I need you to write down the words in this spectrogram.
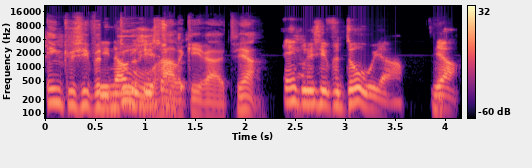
Inclusief het doel haal ik hieruit, ja. Inclusief het doel, ja. ja.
